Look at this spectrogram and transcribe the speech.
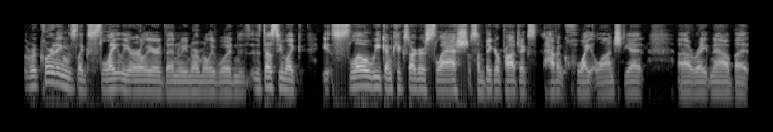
recordings like slightly earlier than we normally would and it, it does seem like it's slow week on kickstarter slash some bigger projects haven't quite launched yet uh right now but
